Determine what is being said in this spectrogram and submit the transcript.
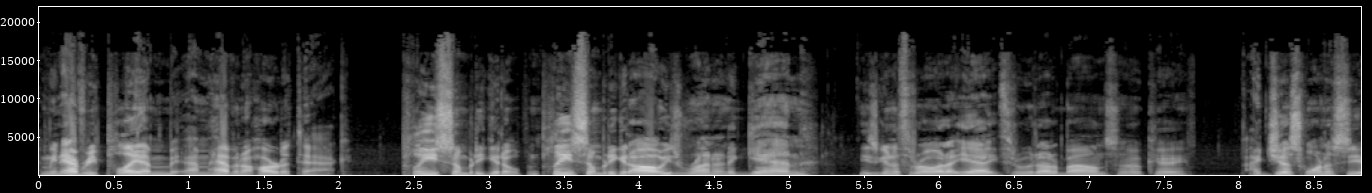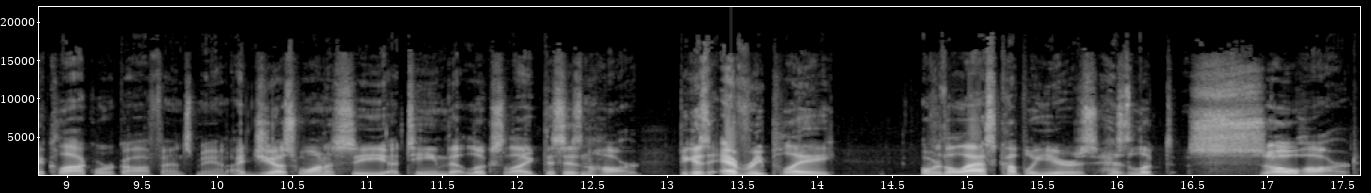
I mean every play I'm I'm having a heart attack. Please somebody get open. Please somebody get Oh, he's running again. He's going to throw it out. Yeah, he threw it out of bounds. Okay. I just want to see a clockwork offense, man. I just want to see a team that looks like this isn't hard because every play over the last couple years has looked so hard.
